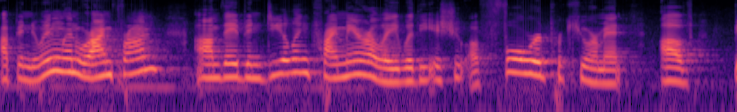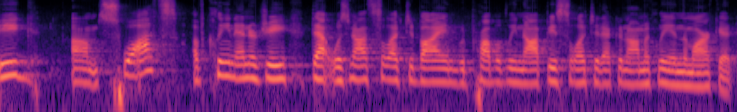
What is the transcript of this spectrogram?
Up in New England, where I'm from, um, they've been dealing primarily with the issue of forward procurement of big um, swaths of clean energy that was not selected by and would probably not be selected economically in the market,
